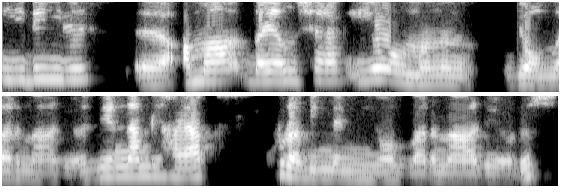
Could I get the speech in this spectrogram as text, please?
İyi değiliz e, ama dayanışarak iyi olmanın yollarını arıyoruz. Yeniden bir hayat kurabilmenin yollarını arıyoruz.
